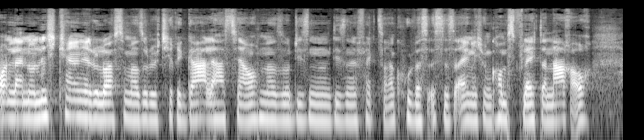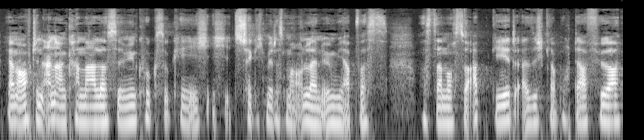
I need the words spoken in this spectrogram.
online noch nicht kennen, ja, du läufst immer so durch die Regale, hast ja auch nur so diesen, diesen Effekt, so ah, cool, was ist das eigentlich und kommst vielleicht danach auch ähm, auf den anderen Kanal, dass du irgendwie guckst, okay, ich, ich jetzt checke ich mir das mal online irgendwie ab, was, was da noch so abgeht. Also ich glaube auch dafür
